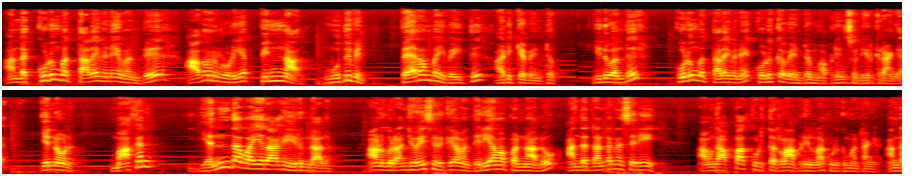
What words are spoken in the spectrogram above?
அந்த குடும்ப தலைவனே வந்து அவர்களுடைய பின்னால் முதுவில் பெரம்பை வைத்து அடிக்க வேண்டும். இது வந்து குடும்ப தலைவனே கொடுக்க வேண்டும் அப்படின்னு சொல்லியிருக்கிறாங்க. இன்னொன்று மகன் எந்த வயதாக இருந்தாலும் அவனுக்கு ஒரு அஞ்சு வயசு இருக்கு அவன் தெரியாமல் பண்ணாலும் அந்த தண்டனை சரி அவங்க அப்பா கொடுத்துடலாம் அப்படின்லாம் கொடுக்க மாட்டாங்க. அந்த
